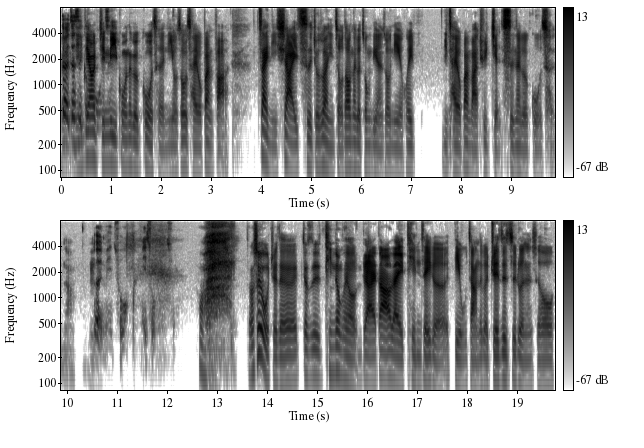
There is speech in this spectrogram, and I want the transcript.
对，这是一定要经历过那个过程，你有时候才有办法，在你下一次就算你走到那个终点的时候，你也会你才有办法去检视那个过程啊。嗯、对，没错，没错，没错，哇。所以我觉得，就是听众朋友来，大家在听这个第五章这个觉知之轮的时候，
